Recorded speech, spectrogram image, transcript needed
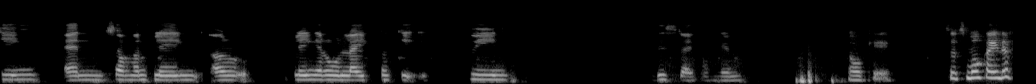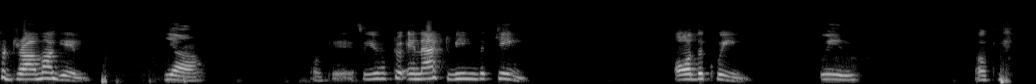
king and someone playing a playing a role like a queen this type of game Okay. So, it's more kind of a drama game. yeah Okay. So, you have to enact being the king or the queen. queen Okay.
